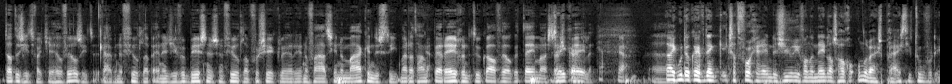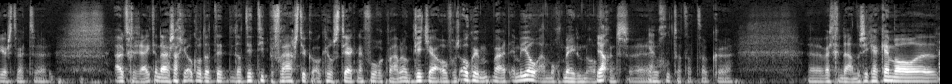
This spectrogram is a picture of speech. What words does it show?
dat is iets wat je heel veel ziet. We hebben een Field Lab Energy for Business, een Field Lab voor circulaire innovatie in de maakindustrie. Maar dat hangt per regio natuurlijk af welke thema's daar spelen. Ja. Uh, nou, ik moet ook even denken, ik zat vorig jaar in de jury van de Nederlands Hoger Onderwijsprijs, die toen voor het eerst werd uh, uitgereikt. En daar zag je ook wel dat dit, dat dit type vraagstukken ook heel sterk naar voren kwamen. ook dit jaar overigens, ook weer waar het mbo aan mocht meedoen overigens. Ja. Uh, heel goed dat dat ook... Uh, werd gedaan. Dus ik herken wel, uh,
